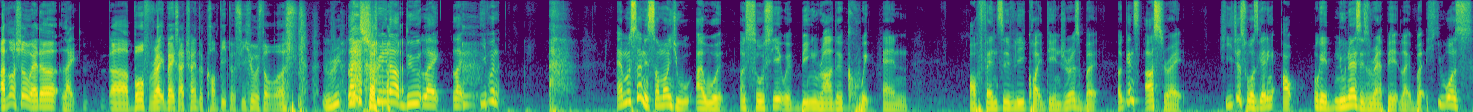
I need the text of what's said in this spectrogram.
I'm not sure whether like, uh, both right backs are trying to compete to see who's the worst. Re- like straight up, dude. Like like even Emerson is someone who I would associate with being rather quick and offensively quite dangerous, but against us, right? He just was getting out. Okay, Nunez is rapid, like, but he was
